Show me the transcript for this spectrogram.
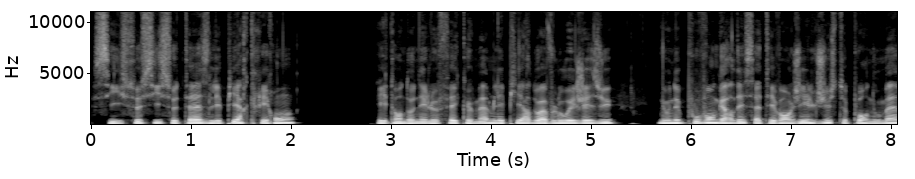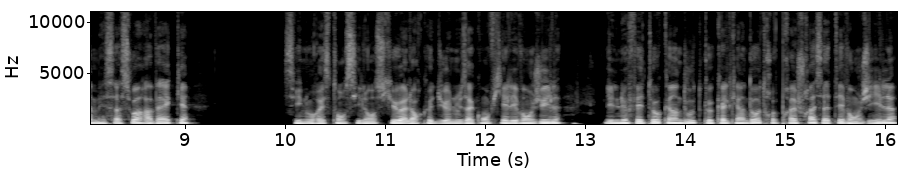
Si ceux-ci se taisent, les pierres crieront. Étant donné le fait que même les pierres doivent louer Jésus, nous ne pouvons garder cet évangile juste pour nous-mêmes et s'asseoir avec. Si nous restons silencieux alors que Dieu nous a confié l'évangile, il ne fait aucun doute que quelqu'un d'autre prêchera cet évangile.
